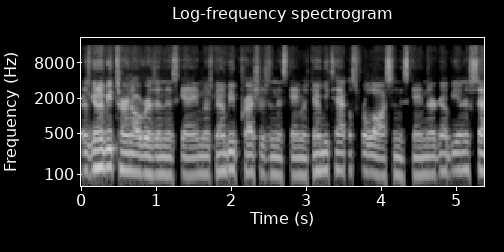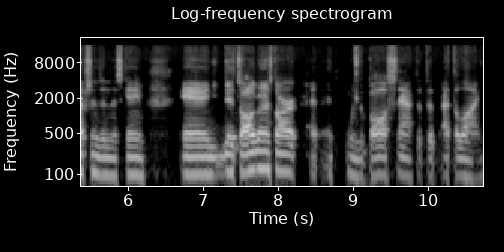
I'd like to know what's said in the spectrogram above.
There's going to be turnovers in this game. There's going to be pressures in this game. There's going to be tackles for loss in this game. There are going to be interceptions in this game and it's all going to start when the ball snapped at the at the line.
